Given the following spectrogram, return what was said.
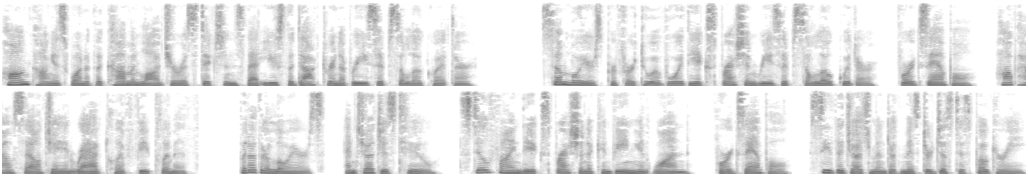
Hong Kong is one of the common law jurisdictions that use the doctrine of res ipsa loquitur. Some lawyers prefer to avoid the expression res ipsa loquitur, for example, Hobhouse LJ and Ratcliffe v. Plymouth. But other lawyers, and judges too, still find the expression a convenient one, for example, see the judgment of Mr. Justice Bokhary,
